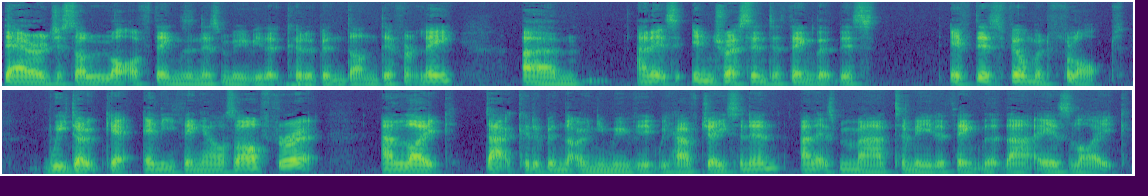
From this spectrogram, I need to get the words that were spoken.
there are just a lot of things in this movie that could have been done differently. Um, and it's interesting to think that this, if this film had flopped, we don't get anything else after it, and like that could have been the only movie that we have Jason in, and it's mad to me to think that that is like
